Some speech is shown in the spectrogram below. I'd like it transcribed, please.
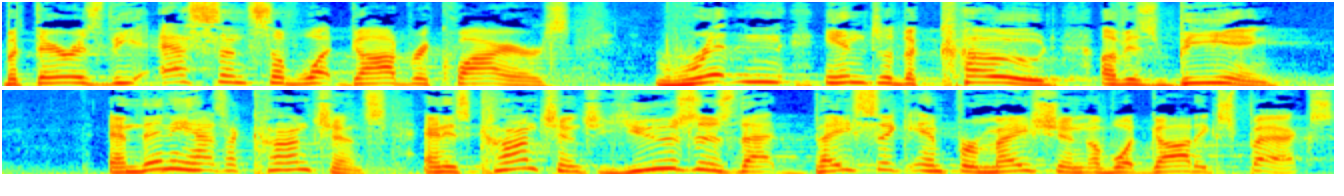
but there is the essence of what God requires written into the code of his being. And then he has a conscience, and his conscience uses that basic information of what God expects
